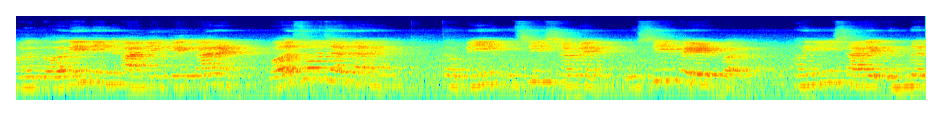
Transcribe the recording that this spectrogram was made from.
और गहरी नींद आने के कारण वह सो जाता है। तभी उसी समय उसी पेड़ पर कई सारे बंदर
